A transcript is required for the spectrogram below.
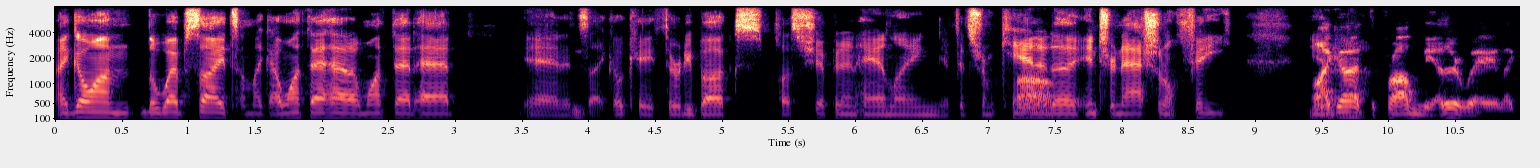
I go on the websites. I'm like, I want that hat. I want that hat. And it's like, okay, 30 bucks plus shipping and handling. If it's from Canada, international fee. Well, I got the problem the other way. Like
